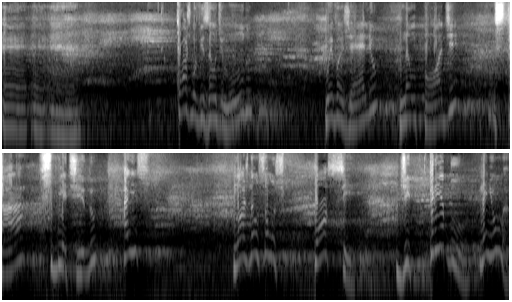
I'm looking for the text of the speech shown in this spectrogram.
é, é, é, cosmovisão de mundo. O Evangelho não pode estar submetido a isso. Nós não somos posse de tribo nenhuma.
